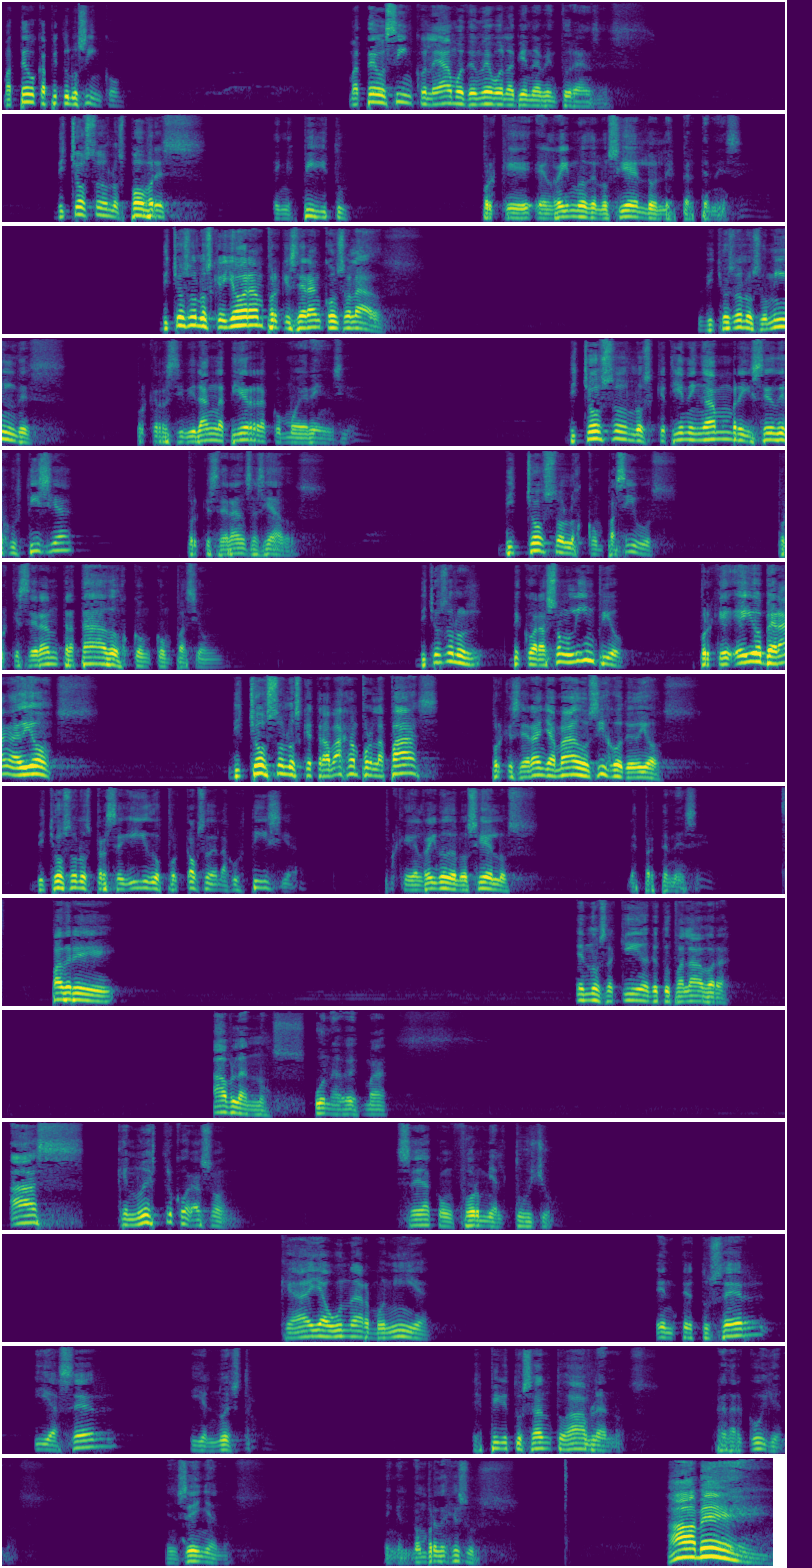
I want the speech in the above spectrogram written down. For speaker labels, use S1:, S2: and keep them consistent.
S1: Mateo capítulo 5. Mateo 5, leamos de nuevo las bienaventuranzas. Dichosos los pobres en espíritu, porque el reino de los cielos les pertenece. Dichosos los que lloran, porque serán consolados. Dichosos los humildes, porque recibirán la tierra como herencia. Dichosos los que tienen hambre y sed de justicia, porque serán saciados. Dichosos los compasivos, porque serán tratados con compasión. Dichosos los de corazón limpio, porque ellos verán a Dios. Dichosos los que trabajan por la paz, porque serán llamados hijos de Dios. Dichosos los perseguidos por causa de la justicia, porque el reino de los cielos les pertenece. Padre, enos aquí ante tu palabra. Háblanos una vez más. Haz que nuestro corazón sea conforme al tuyo. Que haya una armonía entre tu ser y hacer y el nuestro. Espíritu Santo, háblanos, redargúyenos, enséñanos, en el nombre de Jesús. Amén.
